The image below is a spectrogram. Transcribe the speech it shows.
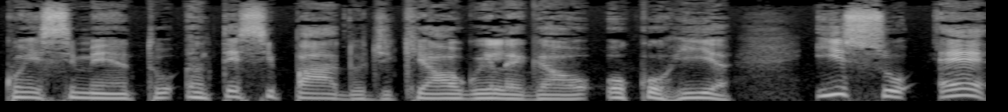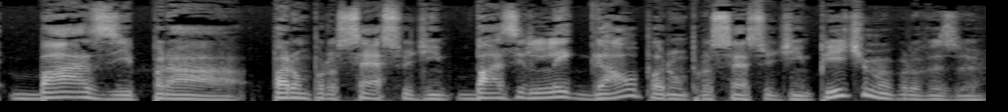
conhecimento antecipado de que algo ilegal ocorria, isso é base para um processo de base legal para um processo de impeachment, professor?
